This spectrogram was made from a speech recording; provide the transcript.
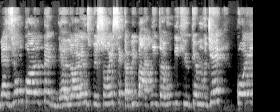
मैं जूम कॉल पे लॉरेंस बिश्नोई से कभी बात नहीं करूँगी क्योंकि मुझे कोई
